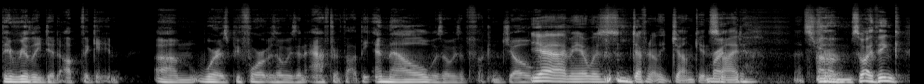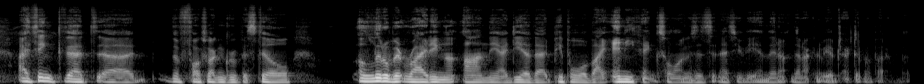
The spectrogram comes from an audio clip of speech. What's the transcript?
they really did up the game. Um, whereas before it was always an afterthought. The ML was always a fucking joke. Yeah, I mean, it was definitely junk inside. That's true. Um, so I think I think that uh, the Volkswagen Group is still a little bit riding on the idea that people will buy anything so long as it's an SUV, and they don't they're not going to be objective about it.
